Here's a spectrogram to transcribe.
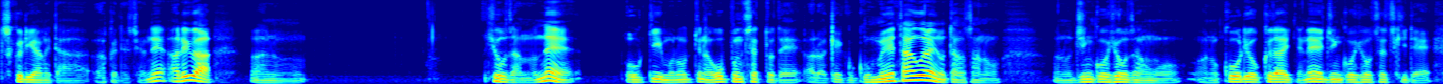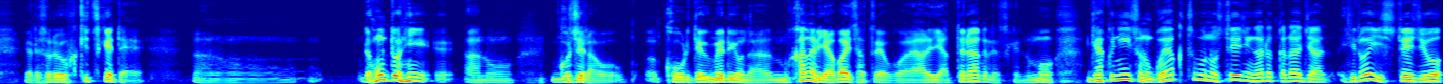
作り上げたわけですよね。あるいはあの氷山のね大きいものっていうのはオープンセットであれは結構5メーターぐらいの高さのあの人工氷山をあの氷を砕いてね人工氷雪機でやそれを吹きつけて、あので本当にあのゴジラを氷で埋めるようなかなりやばい撮影をあれやってるわけですけれども逆にその500坪のステージがあるからじゃあ広いステージを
